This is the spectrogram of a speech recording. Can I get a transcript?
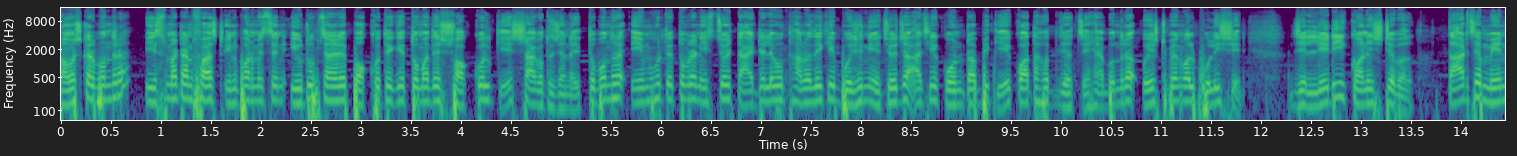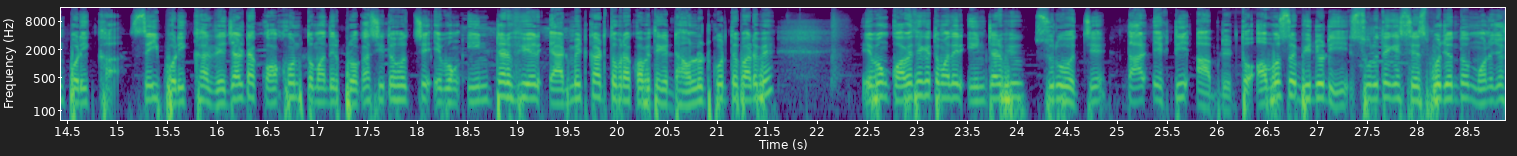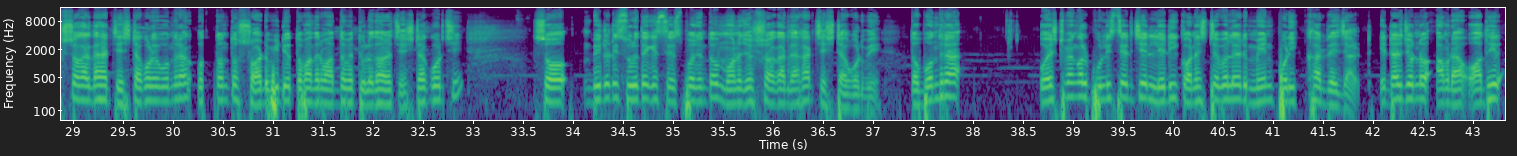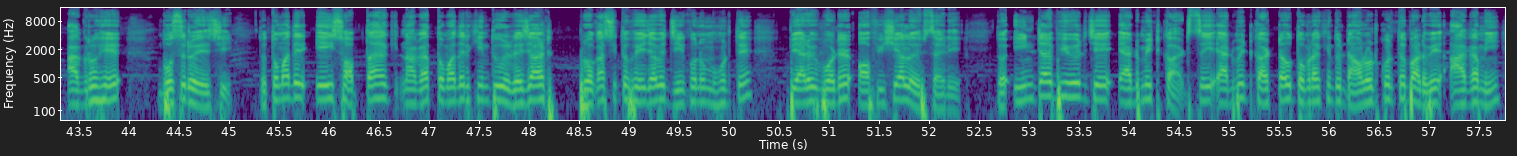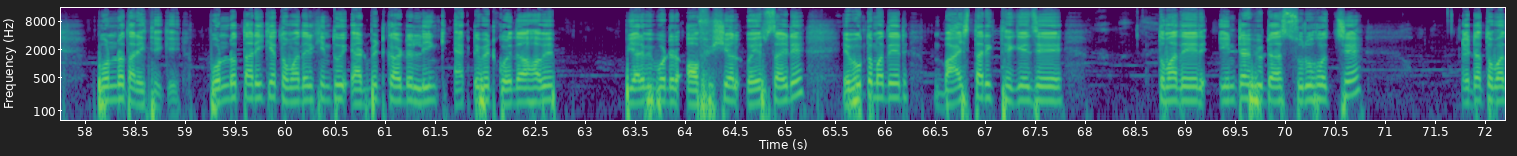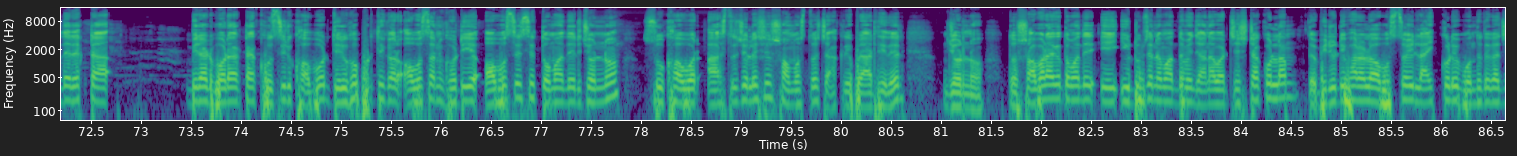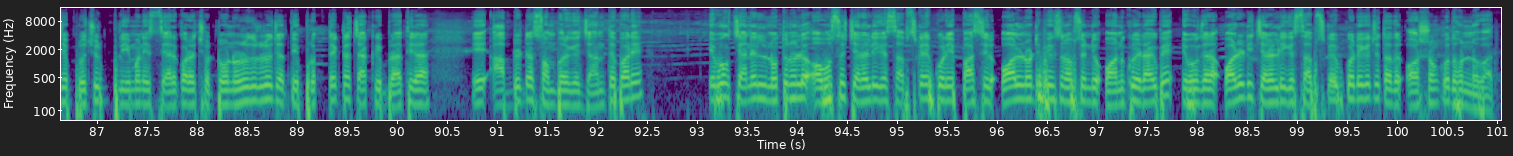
নমস্কার বন্ধুরা smart and fast information YouTube চ্যানেলের পক্ষ থেকে তোমাদের সকলকে স্বাগত জানাই। তো বন্ধুরা, এই মুহূর্তে তোমরা নিশ্চয়ই টাইটেল এবং থামলে দেখে বুঝে নিয়েছো যে আজকে কোন টপিকে কথা হতে যাচ্ছে। হ্যাঁ বন্ধুরা, ওয়েস্ট বেঙ্গল পুলিশের যে লেডি কনস্টেবল, তার যে মেন পরীক্ষা, সেই পরীক্ষার রেজাল্টটা কখন তোমাদের প্রকাশিত হচ্ছে এবং ইন্টারভিউয়ের অ্যাডমিট কার্ড তোমরা কবে থেকে ডাউনলোড করতে পারবে এবং কবে থেকে তোমাদের ইন্টারভিউ শুরু হচ্ছে তার একটি আপডেট। তো অবশ্যই ভিডিওটি শুরু থেকে শেষ পর্যন্ত মনোযোগ সহকারে দেখার চেষ্টা করবে বন্ধুরা। অত্যন্ত শর্ট ভিডিও তোমাদের মাধ্যমে তুলে ধরার চেষ্টা করছি। সো ভিডিওটি শুরু থেকে শেষ পর্যন্ত মনোযোগ সহকারে দেখার চেষ্টা করবে। তো বন্ধুরা ওয়েস্ট বেঙ্গল পুলিশের যে লেডি কনস্টেবলের মেন পরীক্ষার রেজাল্ট এটার জন্য আমরা অধীর আগ্রহে বসে রয়েছি। তো তোমাদের এই সপ্তাহে নাগাদ তোমাদের কিন্তু রেজাল্ট প্রকাশিত হয়ে যাবে যে কোনো মুহূর্তে পিআরবি বোর্ডের অফিসিয়াল ওয়েবসাইটে। তো ইন্টারভিউয়ের যে অ্যাডমিট কার্ড, সেই অ্যাডমিট কার্ডটাও তোমরা কিন্তু ডাউনলোড করতে পারবে আগামী পনেরো তারিখ থেকে। পনেরো তারিখে তোমাদের কিন্তু অ্যাডমিট কার্ডের লিঙ্ক অ্যাক্টিভেট করে দেওয়া হবে পিআরবি বোর্ডের অফিসিয়াল ওয়েবসাইটে এবং তোমাদের বাইশ তারিখ থেকে যে তোমাদের ইন্টারভিউটা শুরু হচ্ছে, এটা তোমাদের একটা বিরাট বড় একটা খুশির খবর। দীর্ঘ প্রতীক্ষার অবসান ঘটিয়ে অবশেষে তোমাদের জন্য সুখবর আসতে চলেছে সমস্ত চাকরি প্রার্থীদের জন্য। তো সবার আগে তোমাদের এই ইউটিউব চ্যানেলের মাধ্যমে জানাবার চেষ্টা করলাম। তো ভিডিওটি ভালো লাগলে অবশ্যই লাইক করে বন্ধুদের কাছে প্রচুর পরিমাণে শেয়ার করার ছোট্ট অনুরোধ রইল যাতে প্রত্যেকটা চাকরি প্রার্থীরা এই আপডেটটা সম্পর্কে জানতে পারে। এবং চ্যানেল নতুন হলে অবশ্যই চ্যানেলটিকে সাবস্ক্রাইব করে পাশের অল নোটিফিকেশন অপশনটি অন করে রাখবে। এবং যারা অলরেডি চ্যানেলটিকে সাবস্ক্রাইব করে রেখেছে তাদের অসংখ্য ধন্যবাদ।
